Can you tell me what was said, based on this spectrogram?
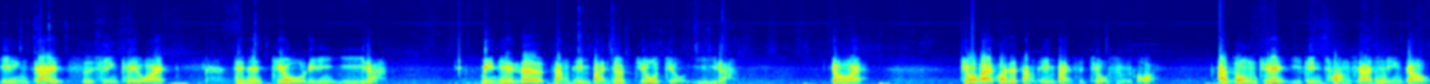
应该四星 KY，今天九零一啦，明天的涨停板叫九九一啦，各位，九百块的涨停板是九十块，啊，融券已经创下新高，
